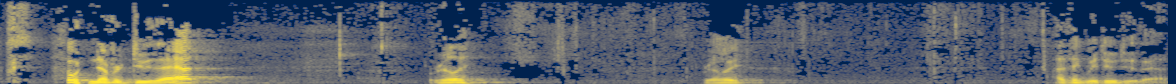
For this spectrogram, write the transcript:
I would never do that. Really? Really? I think we do do that.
